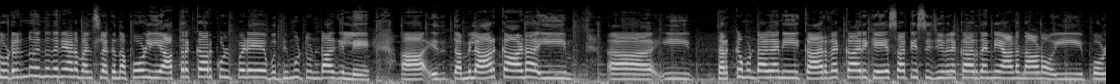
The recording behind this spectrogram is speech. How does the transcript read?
തുടരുന്നു എന്ന് തന്നെയാണ് മനസ്സിലാക്കുന്നത്. അപ്പോൾ ഈ യാത്രക്കാർക്കുൾപ്പെടെ ബുദ്ധിമുട്ടുണ്ടാകില്ലേ? ഇത് തമ്മിൽ ആർക്കാണ് ഈ ഈ തർക്കമുണ്ടാകാൻ ഈ കാരണക്കാർ K S R T C ജീവനക്കാർ തന്നെയാണെന്നാണോ ഈ ഇപ്പോൾ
